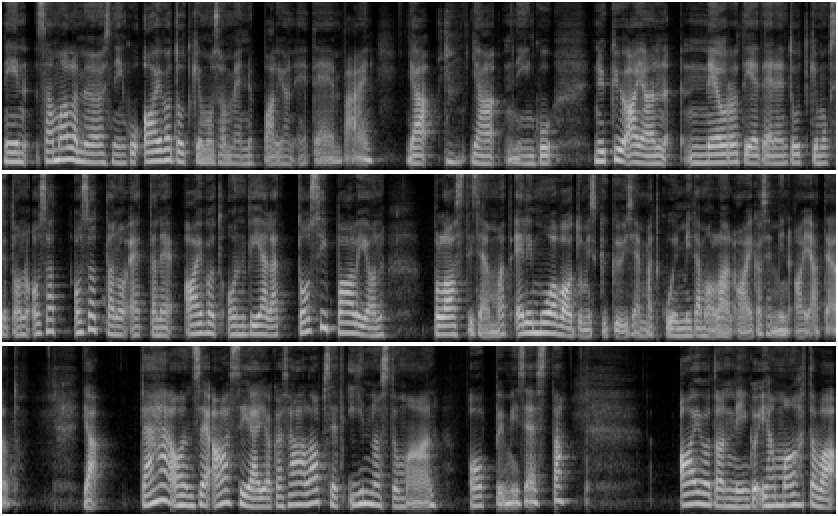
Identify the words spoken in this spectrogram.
niin samalla myös niin kuin aivotutkimus on mennyt paljon eteenpäin. Ja, ja niin kuin nykyajan neurotieteiden tutkimukset on osa, osoittanut, että ne aivot on vielä tosi paljon plastisemmat, eli muovautumiskykyisemmät kuin mitä me ollaan aikaisemmin ajateltu. Ja tämä on se asia, joka saa lapset innostumaan oppimisesta – aivot on niin kuin ihan mahtava,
